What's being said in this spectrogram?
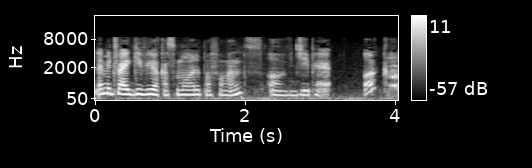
Let me try give you like a small performance of Jipe. Okay.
